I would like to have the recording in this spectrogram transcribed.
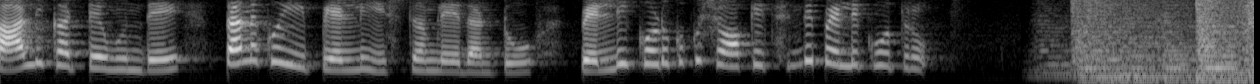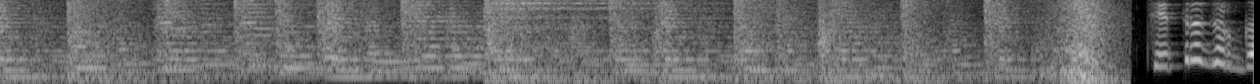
తాళి కట్టే ముందే తనకు ఈ పెళ్ళి ఇష్టం లేదంటూ పెళ్ళి కొడుకుకు షాక్ ఇచ్చింది పెళ్ళి కూతురు. చిత్రదుర్గ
